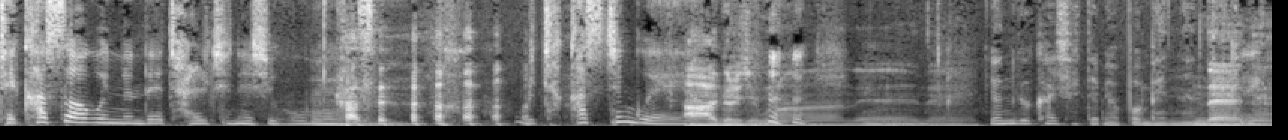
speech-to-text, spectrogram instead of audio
제 카스 하고 있는데 잘 지내시고 네. 가수. 우리 차 카스 친구예요. 아, 그러시구나. 네, 네. 연극하실 때 몇 번 뵀는데. 네, 네.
